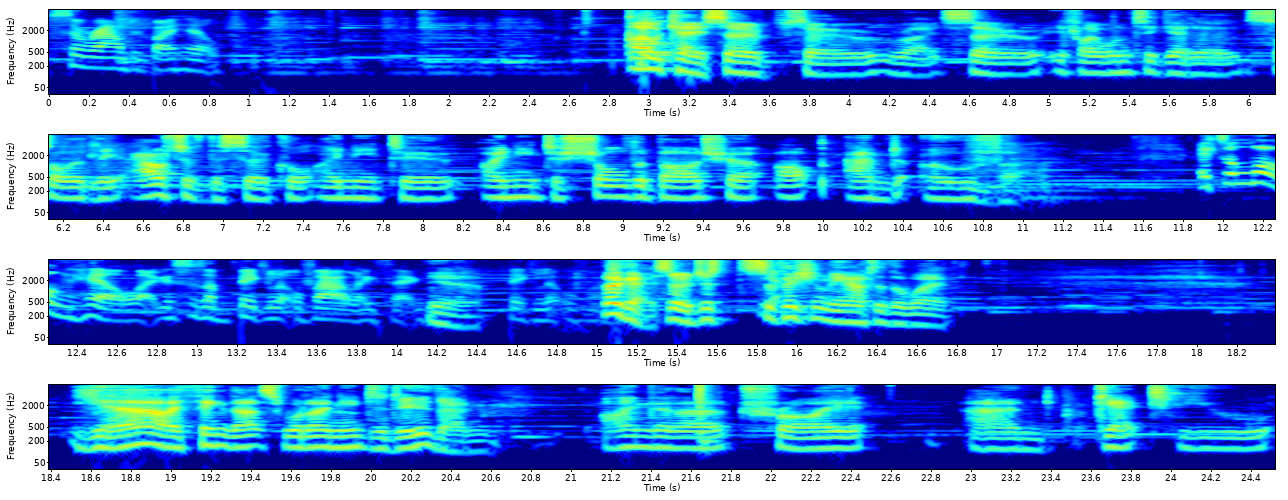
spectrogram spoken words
Surrounded by hill. Okay, so so right, so if I want to get her solidly out of the circle, I need to I need to shoulder barge her up and over. It's a long hill. Like this is a big little valley thing. Yeah. Big little. Valley. Okay, so just sufficiently out of the way. Yeah, I think that's what I need to do then. I'm gonna try and get you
